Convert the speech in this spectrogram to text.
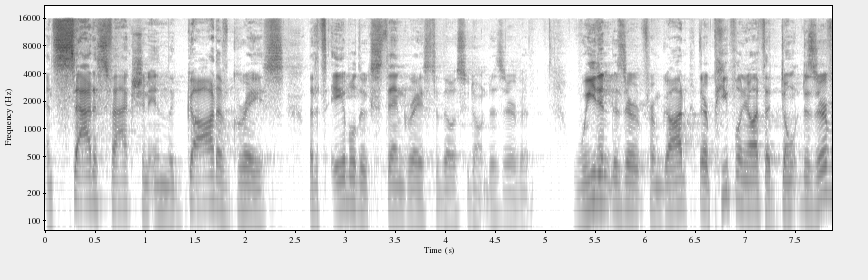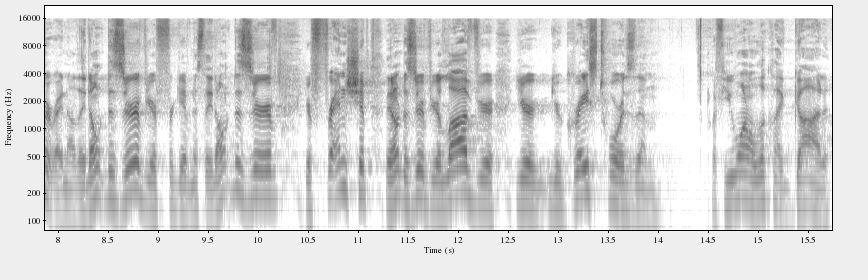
and satisfaction in the God of grace that it's able to extend grace to those who don't deserve it. We didn't deserve it from God. There are people in your life that don't deserve it right now. They don't deserve your forgiveness. They don't deserve your friendship. They don't deserve your love, your, your, your grace towards them. But if you want to look like God,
